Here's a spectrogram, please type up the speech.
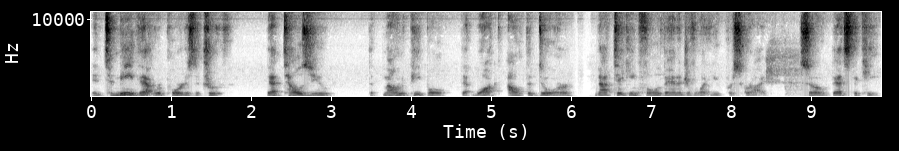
And to me, that report is the truth. That tells you the amount of people that walked out the door not taking full advantage of what you prescribed. So that's the key.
